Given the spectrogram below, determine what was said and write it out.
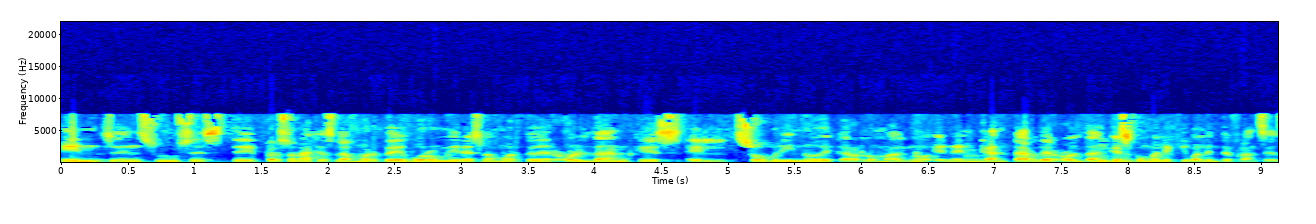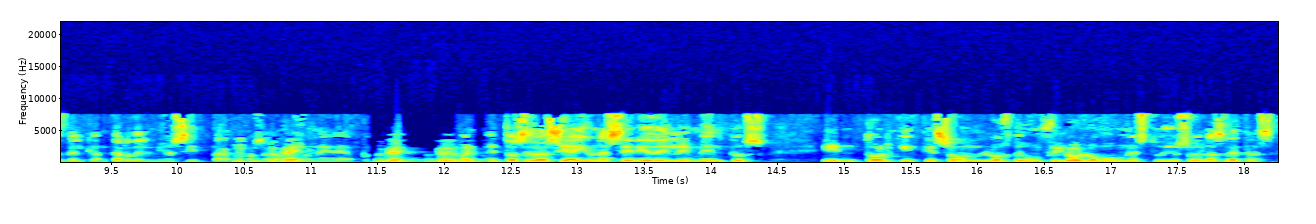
en, sus este, personajes. La muerte de Boromir es la muerte de Roldán, que es el sobrino de Carlomagno en el mm. cantar de Roldán, que es como el equivalente francés del cantar del Mio Cid, para que nos hagamos una idea. entonces, así hay una serie de elementos en Tolkien que son los de un filólogo, un estudioso de las letras.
